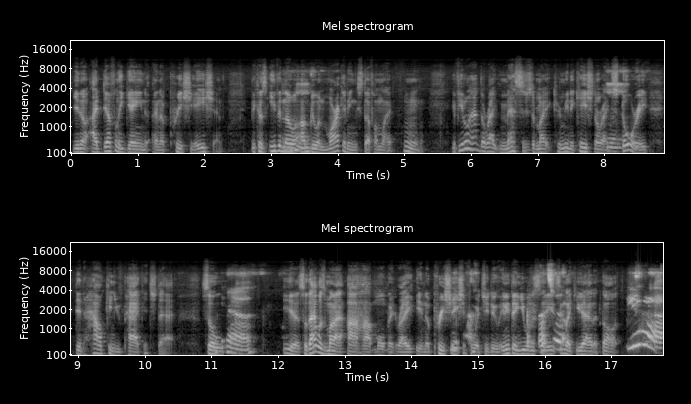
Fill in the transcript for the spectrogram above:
you know, I definitely gained an appreciation because even though I'm Mm-hmm. doing marketing stuff, I'm like, hmm if you don't have the right message, the right communication, the right story, then how can you package that? So Yeah. yeah, so that was my aha moment, right? In appreciation for what you do. Anything you want to say? It seemed what like you had a thought. Yeah,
